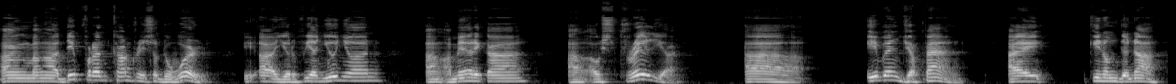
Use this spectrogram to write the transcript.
ang mga different countries of the world, ah, European Union, ang Amerika, ang Australia, ah, even Japan ay kinumdena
